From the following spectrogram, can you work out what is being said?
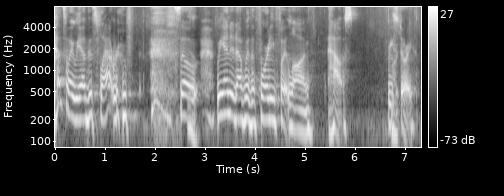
That's why we have this flat roof. so we ended up with a 40 foot long house, three right. stories.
